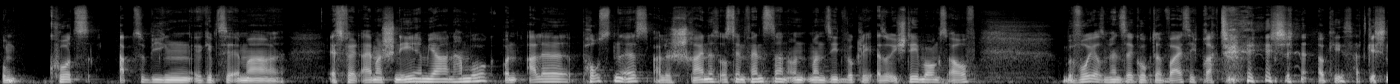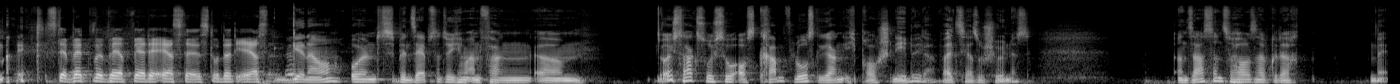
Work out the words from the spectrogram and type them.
um kurz abzubiegen, gibt es ja immer, es fällt einmal Schnee im Jahr in Hamburg und alle posten es, alle schreien es aus den Fenstern und man sieht wirklich, also ich stehe morgens auf, bevor ich aus dem Fenster geguckt habe, weiß ich praktisch, okay, es hat geschneit. Das ist der Wettbewerb, wer der Erste ist oder die Erste. Genau, und bin selbst natürlich am Anfang, ähm, ich sag's ruhig so, aus Krampf losgegangen, ich brauche Schneebilder, weil es ja so schön ist und saß dann zu Hause und habe gedacht, nee,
